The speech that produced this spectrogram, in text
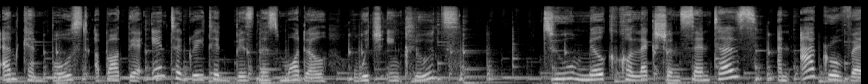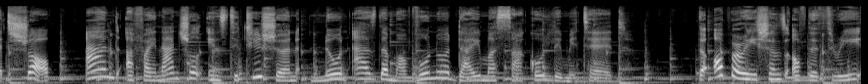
and can boast about their integrated business model, which includes two milk collection centers, an agrovet shop, and a financial institution known as the Mavuno Daima Sacco Limited. The operations of the three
